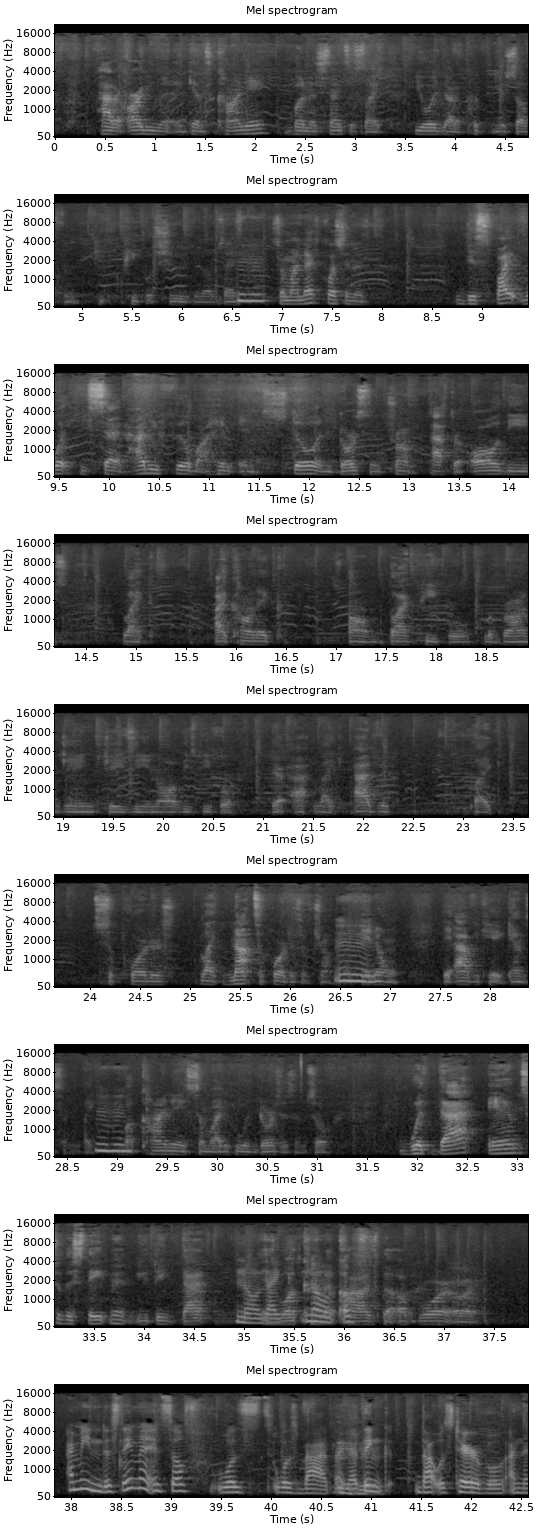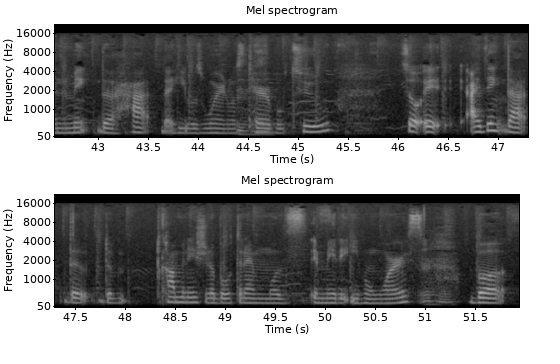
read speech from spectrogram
had an argument against Kanye, but in a sense, it's like you always got to put yourself in pe- people's shoes. You know what I'm saying? Mm-hmm. So my next question is. Despite what he said, how do you feel about him in still endorsing Trump after all these, like, iconic um, black people, LeBron James, Jay Z, and all these people, they're at, like avid, like supporters, like not supporters of Trump. Like, they don't, they advocate against him. Like, mm-hmm. but Kanye is somebody who endorses him. So, with that and to the statement, you think that No, is like, what no, of of- caused the uproar, or I mean, the statement itself was was bad. Like I mm-hmm. think that was terrible, and then make the hat that he was wearing was mm-hmm. terrible too. So it, I think that the the combination of both of them was it made it even worse. But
